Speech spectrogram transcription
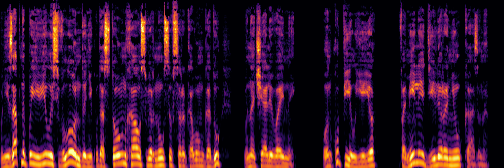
Внезапно появилась в Лондоне, куда Стоунхаус вернулся в сороковом году в начале войны. Он купил ее. Фамилия дилера не указана.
